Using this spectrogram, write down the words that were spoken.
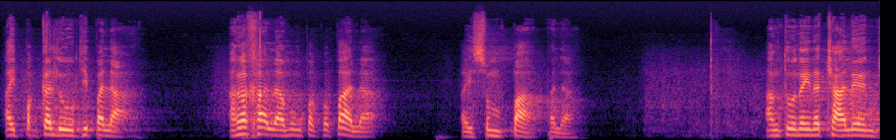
ay pagkalugi pala. Ang akala mong pagpapala ay sumpa pala. Ang tunay na challenge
